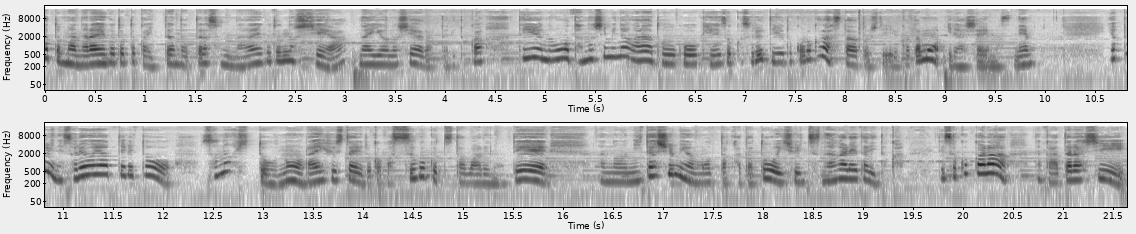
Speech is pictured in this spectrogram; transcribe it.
あとまあ習い事とか行ったんだったらその習い事のシェア内容のシェアだったりとかっていうのを楽しみながら投稿を継続するっていうところからスタートしている方もいらっしゃいますね。やっぱりねそれをやってるとその人のライフスタイルとかがすごく伝わるのであの似た趣味を持った方と一緒につながれたりとかでそこからなんか新しい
